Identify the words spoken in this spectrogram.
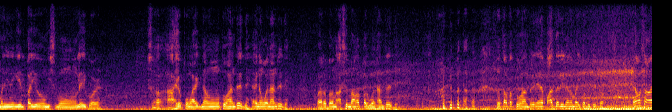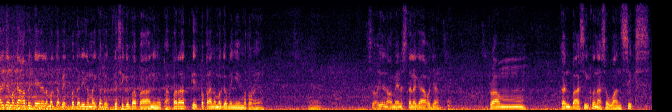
maniningil pa yung mismong labor. So ayaw pumayag ng 200 eh, ay ng 100 eh. Para bang nakasimangot pag 100 eh. so dapat 200 eh napakadali lang naman ikabit ito. Kaya kung sakali kayo magkakabit kayo na lang magkabit. Madali lang ikabit kasi kung papaano nyo pa para kahit papaano magamay nyo yung motor nyo Ayan. so yun nakamenos talaga ako dyan. From canvassing ko nasa 1.6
